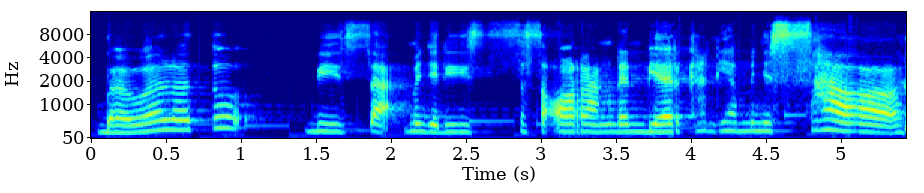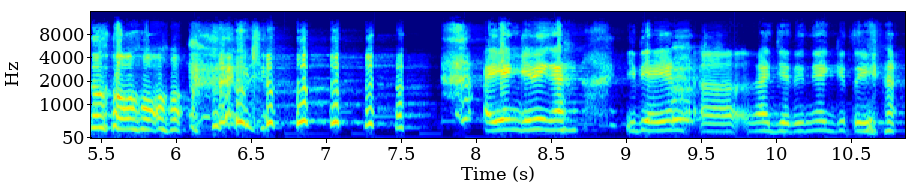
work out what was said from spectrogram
bahwa lo tuh bisa menjadi seseorang dan biarkan dia menyesal. ayang gini nggak? Jadi ayang uh, ngajarinnya gitu ya?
